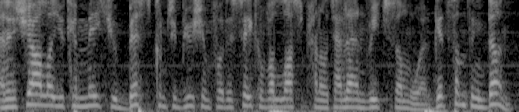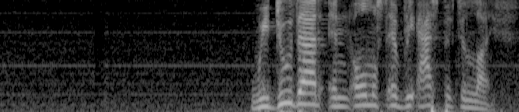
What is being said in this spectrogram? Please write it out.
and inshallah you can make your best contribution for the sake of Allah subhanahu wa ta'ala and reach somewhere. Get something done. We do that in almost every aspect in life.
